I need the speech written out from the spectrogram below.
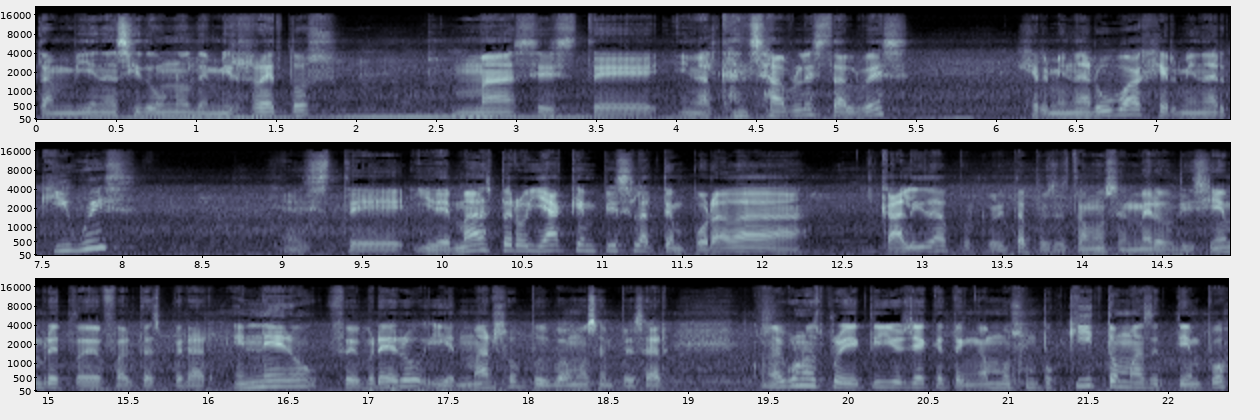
También ha sido uno de mis retos más este, inalcanzables tal vez. Germinar uva, germinar kiwis este, y demás. Pero ya que empiece la temporada cálida porque ahorita pues estamos en mero diciembre, todavía falta esperar enero, febrero y en marzo pues vamos a empezar con algunos proyectillos ya que tengamos un poquito más de tiempo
